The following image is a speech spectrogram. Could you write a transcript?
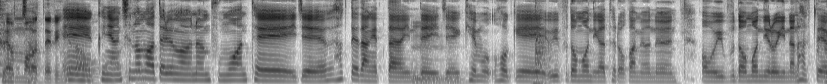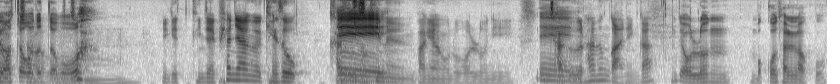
새엄마가 때린 게 예, 나오고 그냥 막 친엄마 때리면은 부모한테 이제 학대 당했다인데 음. 이제 계모 거기에 의붓 어머니가 들어가면은 어 의붓 어머니로 인한 학대 그렇죠. 어쩌고 저쩌고. 이게 굉장히 편향을 계속 가중시키는 방향으로 언론이 네. 자극을 하는 거 아닌가? 근데 언론 먹고 살라고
